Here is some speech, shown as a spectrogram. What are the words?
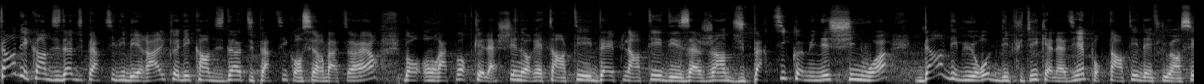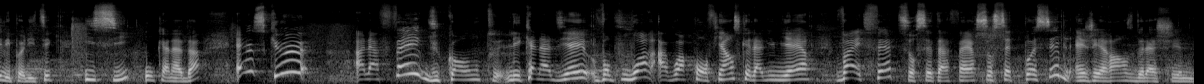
tant des candidats du Parti libéral que des candidats du Parti conservateur. Bon, on rapporte que la Chine aurait tenté d'implanter des agents du Parti communiste chinois dans des bureaux de députés canadiens pour tenter d'influencer les politiques ici, au Canada. Est-ce que à la fin du compte, les Canadiens vont pouvoir avoir confiance que la lumière va être faite sur cette affaire, sur cette possible ingérence de la Chine?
